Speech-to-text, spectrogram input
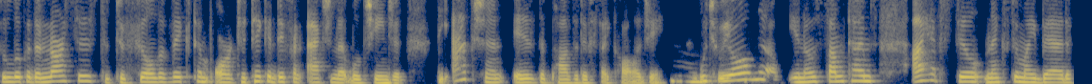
to look at the narcissist, to, to feel the victim, or to take a different action that will change it. The action is the positive psychology, mm-hmm. which we all know. You know, sometimes I have still next to my bed,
